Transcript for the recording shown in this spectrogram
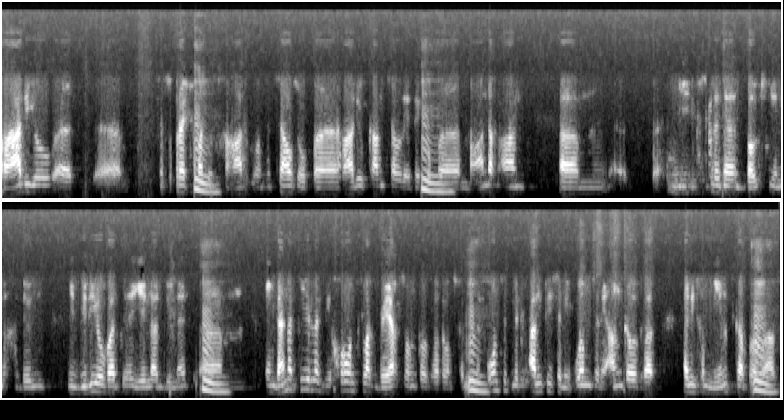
radio uh, uh gesprek wat mm. ons gehad het. Ons het selfs op 'n uh, radio kansel het ek mm. op 'n uh, maandag aan ehm um, die verskillende boustene gedoen, die video wat uh, jy laat doen het. Hmm. Ehm um, en dan natuurlik die grondvlak werksontels wat ons gedoen het. Mm. Ons het met die anties en die ooms en die ankels wat in die gemeenskap mm. was,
